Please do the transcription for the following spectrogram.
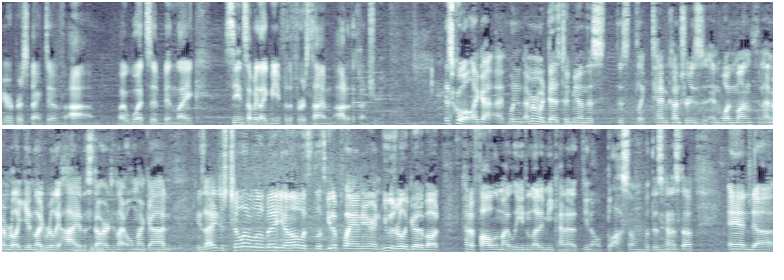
your perspective, um, like what's it been like seeing somebody like me for the first time out of the country? It's cool. Like I, I- when I remember when Des took me on this this like ten countries in one month, and I remember like getting like really high at the start and like oh my god. He's like, hey, just chill out a little bit, you know. Let's let's get a plan here, and he was really good about kind of following my lead and letting me kind of you know blossom with this kind of stuff. And uh,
